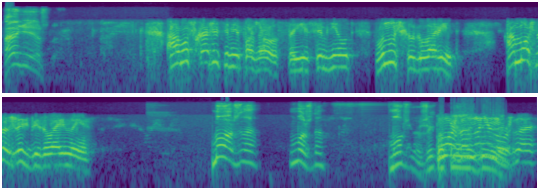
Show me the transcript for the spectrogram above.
Конечно. А вот скажите мне, пожалуйста, если мне вот внучка говорит, а можно жить без войны? Можно, можно. Можно жить. Можно, но не нужно.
